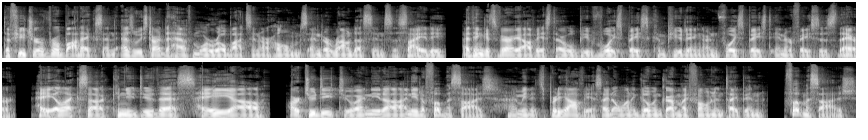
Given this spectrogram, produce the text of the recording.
the future of robotics and as we start to have more robots in our homes and around us in society, I think it's very obvious there will be voice-based computing and voice-based interfaces there. Hey Alexa, can you do this? Hey uh, R2D2, I need a I need a foot massage. I mean, it's pretty obvious. I don't want to go and grab my phone and type in foot massage.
